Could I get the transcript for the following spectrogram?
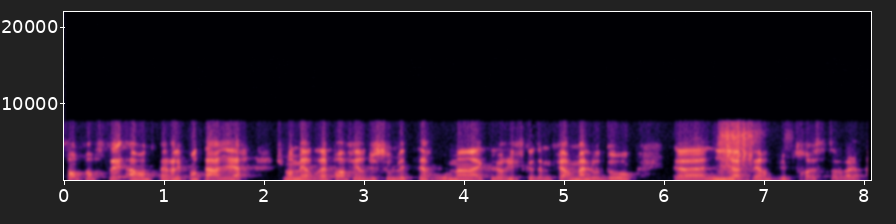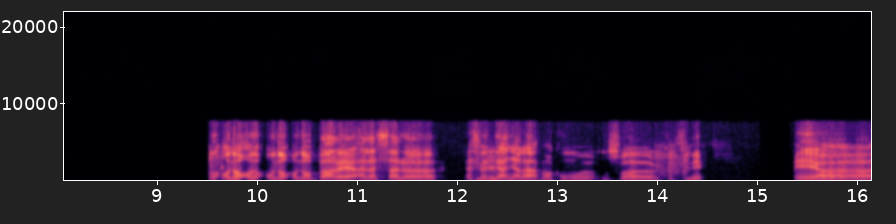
sans forcer avant de faire les fentes arrière. Je m'emmerderais pas à faire du soulevé de terre roumain avec le risque de me faire mal au dos, euh, ni à faire du hip thrust, voilà. On en, on on en parlait à la salle euh, la semaine dernière, là, avant qu'on euh, soit euh, confiné. Et euh,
